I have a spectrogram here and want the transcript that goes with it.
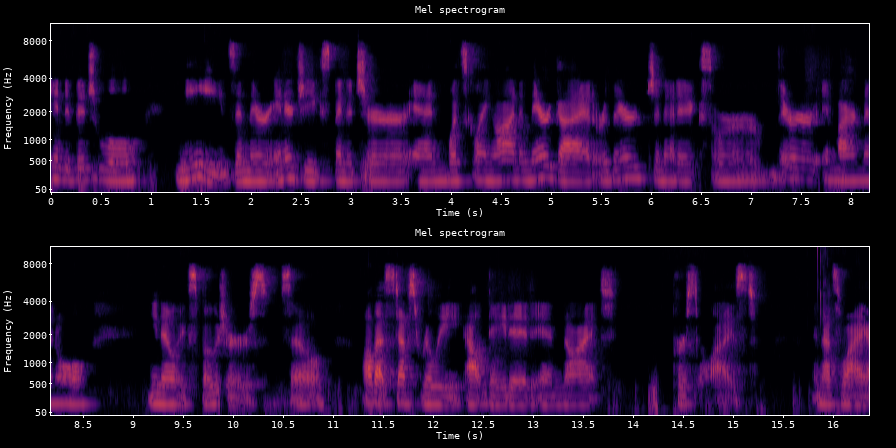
individual needs and their energy expenditure and what's going on in their gut or their genetics or their environmental you know exposures. So all that stuff's really outdated and not personalized. And that's why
